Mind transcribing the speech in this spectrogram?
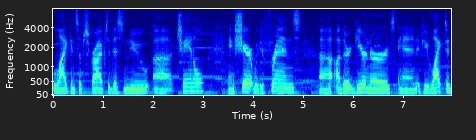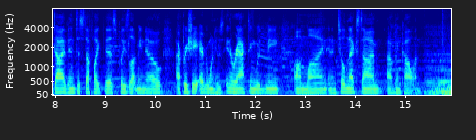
like and subscribe to this new uh, channel and share it with your friends, uh, other gear nerds. And if you like to dive into stuff like this, please let me know. I appreciate everyone who's interacting with me online. And until next time, I've been Collin.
